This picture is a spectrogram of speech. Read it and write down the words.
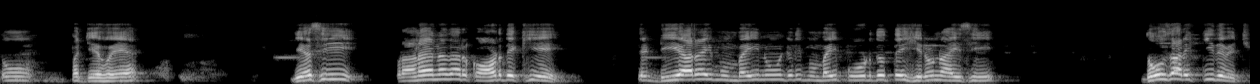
ਤੋਂ ਭੱਜੇ ਹੋਏ ਆ। ਜੇ ਅਸੀਂ ਪੁਰਾਣਾ ਇਹਨਾਂ ਦਾ ਰਿਕਾਰਡ ਦੇਖੀਏ, ਤੇ ਡੀਆਰਆਈ ਮੁੰਬਈ ਨੂੰ, ਜਿਹੜੀ ਮੁੰਬਈ ਪੋਰਟ ਦੇ ਉੱਤੇ ਹੀਰੋਨ ਆਈ ਸੀ 2021 ਦੇ ਵਿੱਚ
